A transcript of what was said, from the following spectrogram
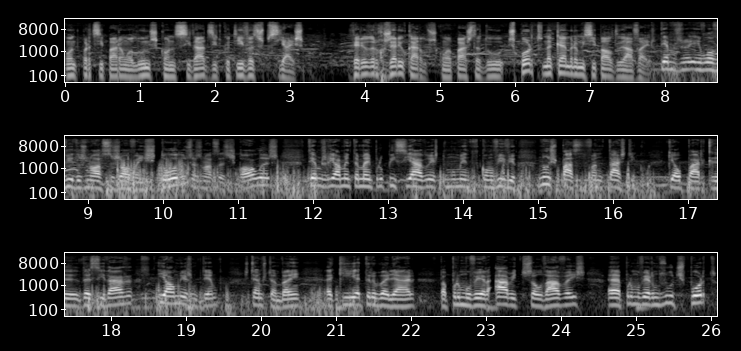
onde participaram alunos com necessidades educativas especiais. Vereador Rogério Carlos, com a pasta do Desporto na Câmara Municipal de Aveiro. Temos envolvido os nossos jovens todos, as nossas escolas, temos realmente também propiciado este momento de convívio num espaço fantástico que é o Parque da Cidade e ao mesmo tempo estamos também aqui a trabalhar para promover hábitos saudáveis, a promovermos o desporto,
